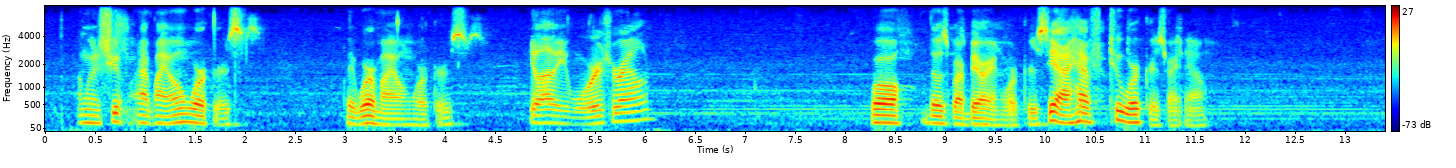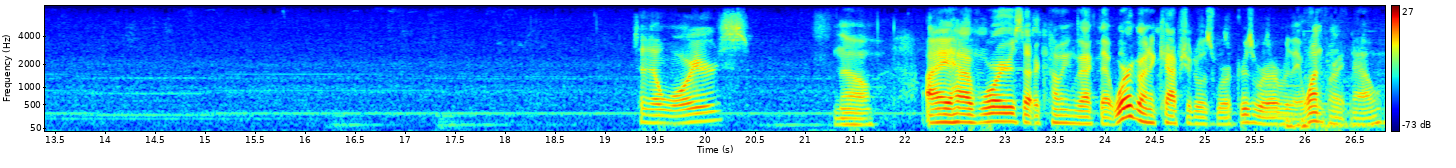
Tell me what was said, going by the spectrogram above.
I'm going to shoot at my own workers. They were my own workers. You don't have any wars around? Well, those barbarian workers. Yeah, I have two workers right now. So no warriors? No. I have warriors that are coming back that we're going to capture those workers wherever they went right now.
